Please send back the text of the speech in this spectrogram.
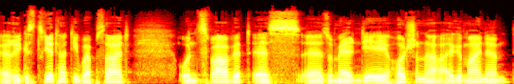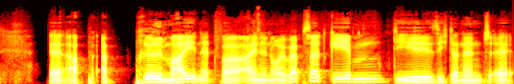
registriert hat, die Website. Und zwar wird es, äh, so melden die Holsteiner Allgemeine, äh, ab, ab April, Mai in etwa eine neue Website geben, die sich dann nennt äh,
